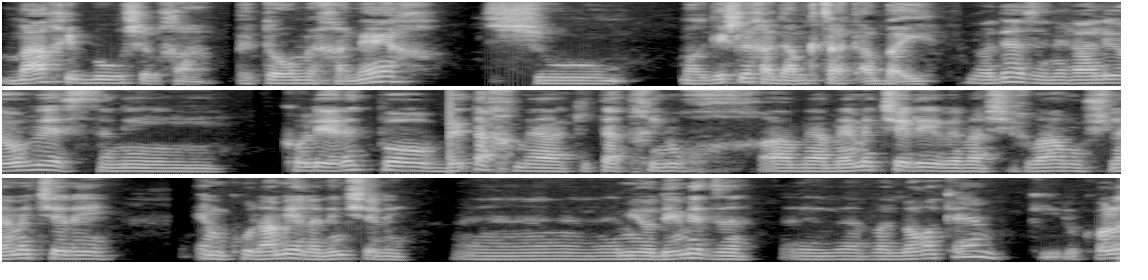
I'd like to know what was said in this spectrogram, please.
מה החיבור שלך בתור מחנך שהוא מרגיש לך גם קצת אבהי? לא יודע זה נראה לי obvious אני כל ילד פה בטח מהכיתת חינוך המהממת שלי ומהשכבה המושלמת שלי הם כולם ילדים שלי. אה, הם יודעים את זה אה, אבל לא רק הם. כאילו כל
